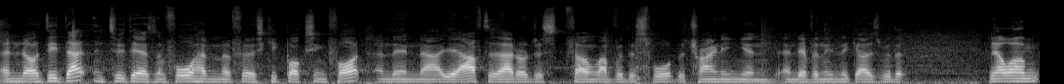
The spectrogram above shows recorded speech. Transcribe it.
and I did that in 2004, having my first kickboxing fight. And then uh, yeah, after that, I just fell in love with the sport, the training, and and everything that goes with it. Now, um,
